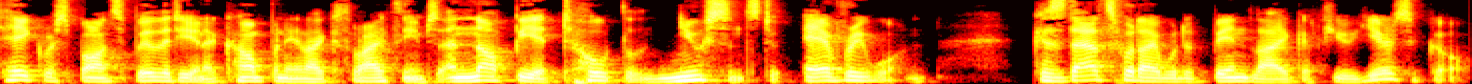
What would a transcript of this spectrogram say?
take responsibility in a company like thrive themes and not be a total nuisance to everyone because that's what i would have been like a few years ago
